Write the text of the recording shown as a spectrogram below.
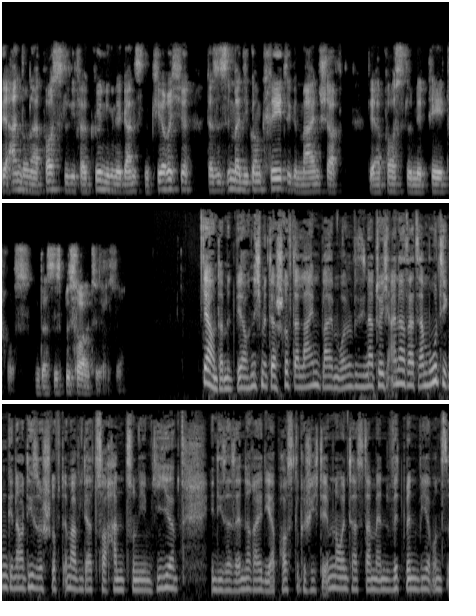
der anderen Apostel, die Verkündigung der ganzen Kirche. Das ist immer die konkrete Gemeinschaft der Apostel mit Petrus. Und das ist bis heute ja so. Ja, und damit wir auch nicht mit der Schrift allein bleiben, wollen wir Sie natürlich einerseits ermutigen, genau diese Schrift immer wieder zur Hand zu nehmen. Hier in dieser Sendereihe, die Apostelgeschichte im Neuen Testament, widmen wir uns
